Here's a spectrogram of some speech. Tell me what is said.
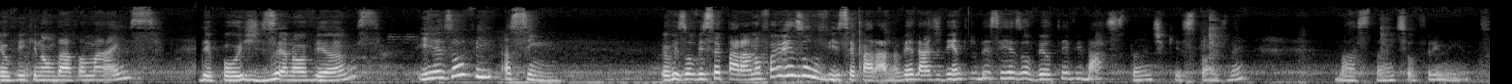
Eu vi que não dava mais, depois de 19 anos, e resolvi, assim. Eu resolvi separar, não foi eu resolvi separar, na verdade, dentro desse resolveu teve bastante questões, né? Bastante sofrimento.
